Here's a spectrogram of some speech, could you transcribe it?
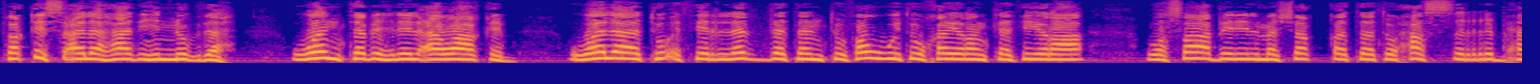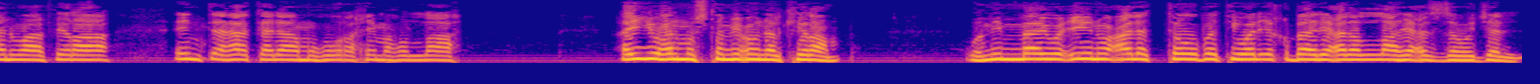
فقس على هذه النبذة وانتبه للعواقب ولا تؤثر لذة تفوت خيرا كثيرا وصابر المشقة تحصل ربحا وافرا. انتهى كلامه رحمه الله. أيها المستمعون الكرام ومما يعين على التوبة والإقبال على الله عز وجل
